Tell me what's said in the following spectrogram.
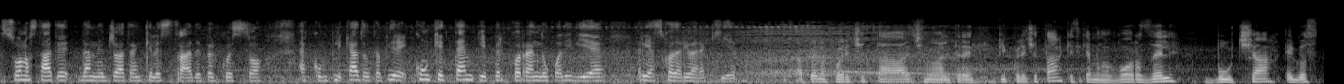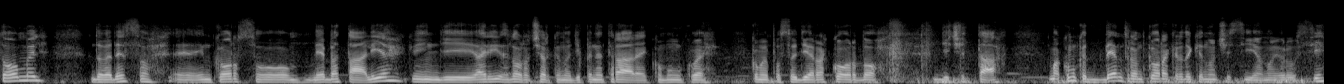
sono state danneggiate anche le strade, per questo è complicato capire con che tempi e percorrendo quali vie riesco ad arrivare a Kiev. Appena fuori città ci sono altre piccole città che si chiamano Vorzel, Buccia e Gostomel dove adesso è in corso le battaglie, quindi loro cercano di penetrare comunque come posso dire, raccordo di città. Ma comunque dentro ancora credo che non ci siano i russi.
